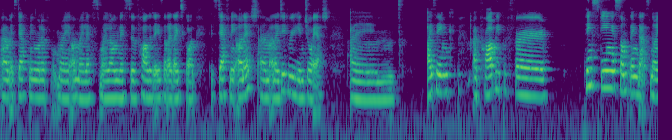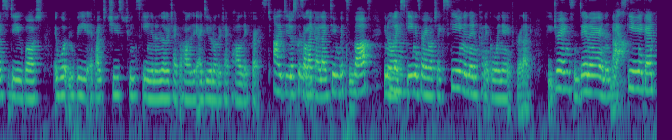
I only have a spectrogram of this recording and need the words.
Um, it's definitely one of my on my list, my long list of holidays that I'd like to go on. It's definitely on it. Um, and I did really enjoy it. Um, I think I probably prefer. I think skiing is something that's nice to do, but it wouldn't be if I had to choose between skiing and another type of holiday. I do another type of holiday first. I do Just because I like I like doing bits and bobs. You know, like Mm. skiing is very much like skiing, and then kind of going out for like a few drinks and dinner, and then back Yeah. skiing again. And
